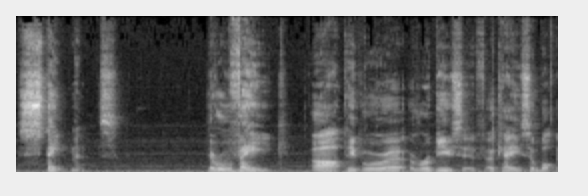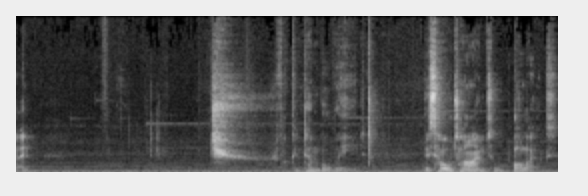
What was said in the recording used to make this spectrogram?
statements. They're all vague. Ah, people were, uh, abusive. Okay, so what then? Fucking tumbleweed. This whole time, it's all bollocks.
